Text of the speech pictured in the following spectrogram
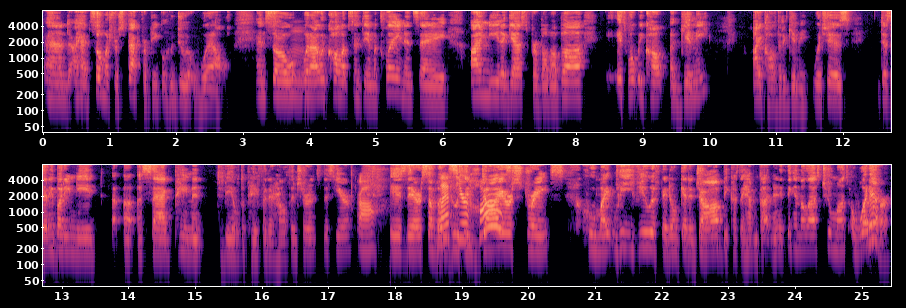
And I had so much respect for people who do it well. And so mm. when I would call up Cynthia McLean and say, I need a guest for blah, blah, blah, it's what we call a gimme I called it a gimme, which is does anybody need a, a, SAG payment to be able to pay for their health insurance this year? Oh, is there somebody who's in heart. dire straits who might leave you if they don't get a job because they haven't gotten anything in the last two months or whatever?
